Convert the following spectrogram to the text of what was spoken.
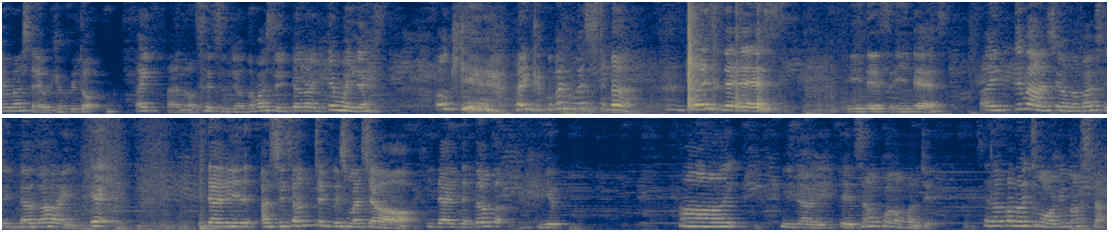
いましたよ曲と。はい。あの背筋を伸ばしていただいてもいいです。OK はい頑張りました。ナイスです。いいですいいです。はいでは足を伸ばしていただいて左足さんチェックしましょう。左手どうぞ。ゆっ。はーい。左手さんこんな感じ。背中の位置も下りました。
